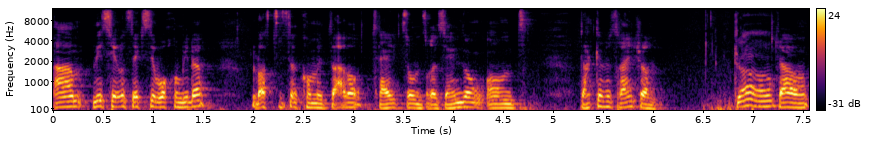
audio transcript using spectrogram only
Ähm, wir sehen uns nächste Woche wieder. Lasst uns einen Kommentar da, teilt unsere Sendung und danke fürs Reinschauen. Ciao. Ciao.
